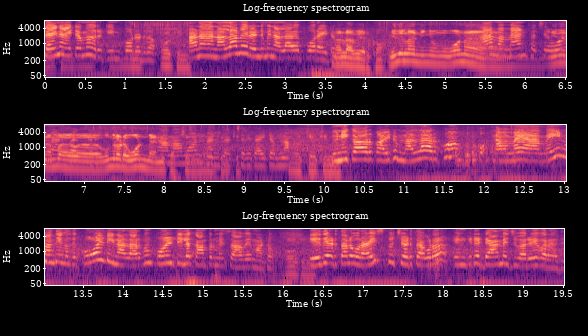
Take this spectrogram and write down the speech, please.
சைனா ஐட்டமும் இருக்கு இம்போர்ட்டட் தான். ஆனா நல்லாமே ரெண்டுமே நல்லாவே போற ஐட்டம் நல்லாவே இருக்கும். இதெல்லாம் நீங்க உங்க ஓன ஆமா மேனுஃபேக்சர் இது நம்ம உங்களோட ஓன் மேனுஃபேக்சரிங் ஓன் மேனுஃபேக்சர் இது ஐட்டம்லாம் யூனிக்கா இருக்கும் ஐட்டம் நல்லா இருக்கும். நம்ம மெயின் வந்து எங்களுக்கு குவாலிட்டி நல்லா இருக்கும். குவாலிட்டியில காம்ப்ரமைஸ் ஆகவே மாட்டோம். எது எடுத்தாலும் ஒரு ஐஸ் குச்சி எடுத்தா கூட எங்ககிட்ட டேமேஜ் வரவே வராது.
